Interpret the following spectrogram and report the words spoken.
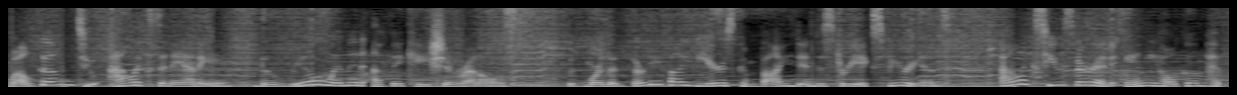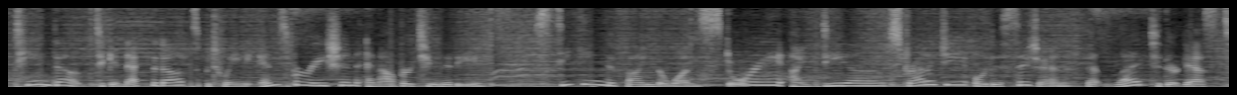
Welcome to Alex and Annie, the real women of vacation rentals. With more than 35 years combined industry experience, Alex Husner and Annie Holcombe have teamed up to connect the dots between inspiration and opportunity, seeking to find the one story, idea, strategy, or decision that led to their guests'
